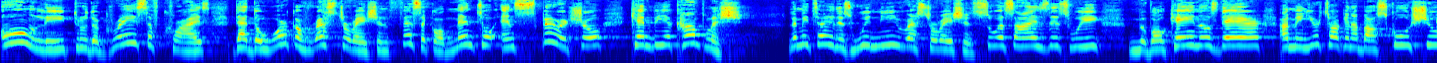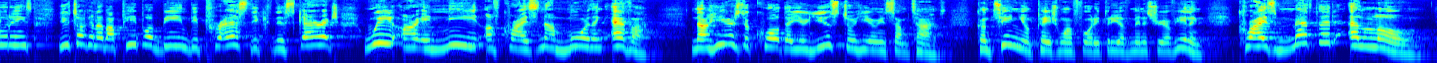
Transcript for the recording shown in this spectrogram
only through the grace of Christ that the work of restoration, physical, mental, and spiritual, can be accomplished. Let me tell you this we need restoration. Suicides this week, volcanoes there. I mean, you're talking about school shootings, you're talking about people being depressed, discouraged. We are in need of Christ now more than ever. Now, here's the quote that you're used to hearing sometimes. Continue on page 143 of Ministry of Healing. Christ's method alone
